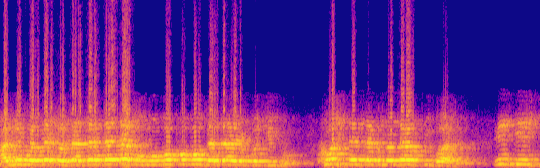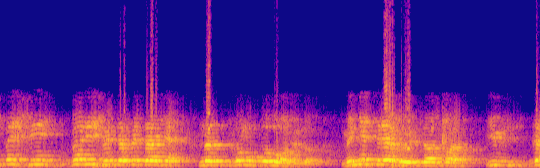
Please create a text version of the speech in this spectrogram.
А не вот это да-да-да-да, бу-бу-бу-бу, да-да и почему. Хочете законодавцю базу? Ідіть, пишіть, вирішуйте питання на цьому положено. Мені требується від вас і до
